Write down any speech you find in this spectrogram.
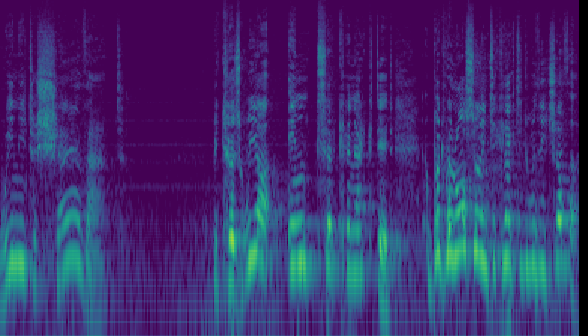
we need to share that because we are interconnected. But we're also interconnected with each other.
